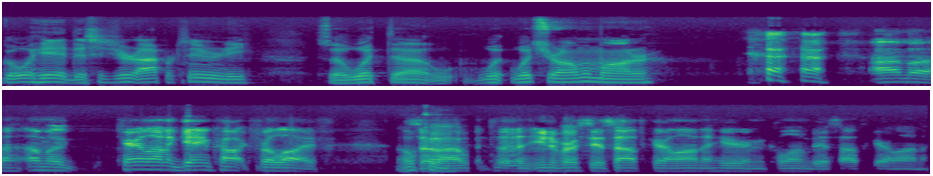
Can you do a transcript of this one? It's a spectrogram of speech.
go ahead. This is your opportunity. So what uh what, what's your alma mater? I'm a I'm a Carolina Gamecock for life. Okay. So I went to the University of South Carolina here in Columbia, South Carolina.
